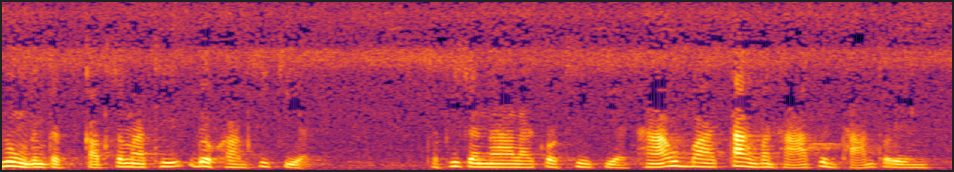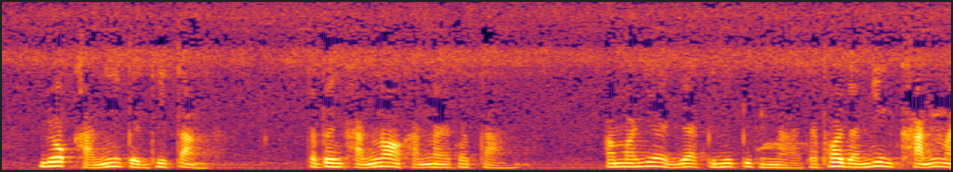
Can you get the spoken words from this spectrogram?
ยุ่งตั้งแต่กับสมาธิด้วยความขี้เกียจจะพิจารณาอะไรก็ขี้เกียจหาอุบายตั้งปัญหาขึ้นถามตัวเอง ยกขันนี่เป็นที่ตั้ง จะเป็นขันนอกขันในก็ตามเอามาแยกแยกพินิจพิจารณาแต่พออย่างยิ่งขันใน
